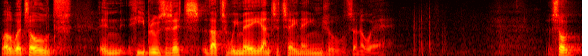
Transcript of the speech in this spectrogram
Well, we're told in Hebrews, is it, that we may entertain angels unaware. So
